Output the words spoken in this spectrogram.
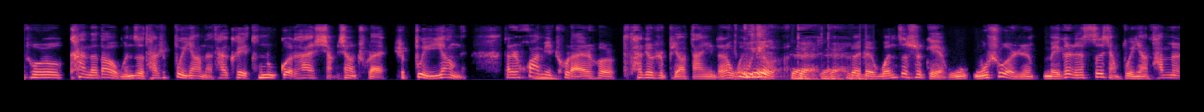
出看得到文字，它是不一样的，它可以通过他想象出来是不一样的。但是画面出来的时候，它就是比较单一的。固定了，对对对对，文字是给无无数的人，每个人思想不一样，他们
